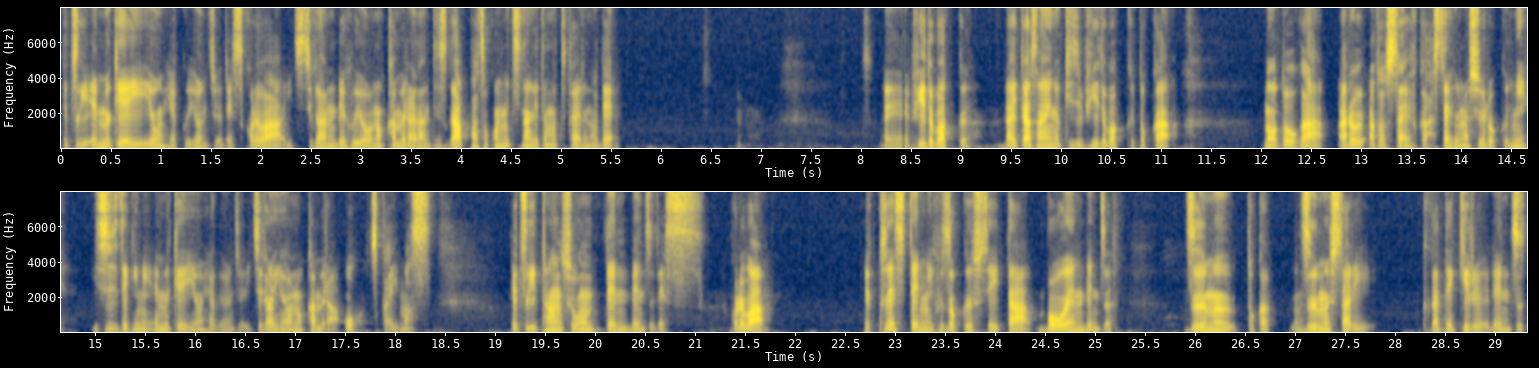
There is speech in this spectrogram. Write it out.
で、次、MKE440 です。これは一眼レフ用のカメラなんですが、パソコンにつなげても使えるので、えー、フィードバック、ライターさんへの記事フィードバックとかの動画、ある、あとスタイフか、スタイフの収録に一時的に MK440 一眼用のカメラを使います。で、次、単焦点レンズです。これは、 X-S10 に付属していた望遠レンズ、ズームとか、ズームしたりができるレンズ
